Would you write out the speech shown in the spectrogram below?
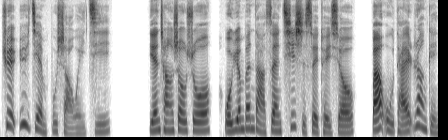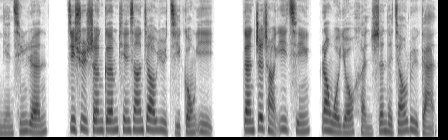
却遇见不少危机。严长寿说：“我原本打算七十岁退休，把舞台让给年轻人，继续深耕偏乡教育及公益。”但这场疫情让我有很深的焦虑感。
